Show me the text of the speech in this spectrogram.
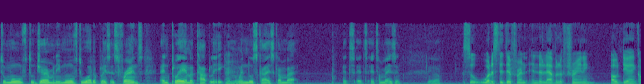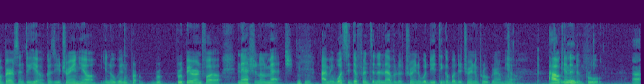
to move to Germany, move to other places, France, and play in the top league. Mhm. And when those guys come back, it's it's it's amazing. You know. So what is the difference in the level of training out there in comparison to here? Because you train here, you know, when pre- pre- preparing for a national match. Mhm. I mean, what's the difference in the level of training? What do you think about the training program here? How can it mean, improve? I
